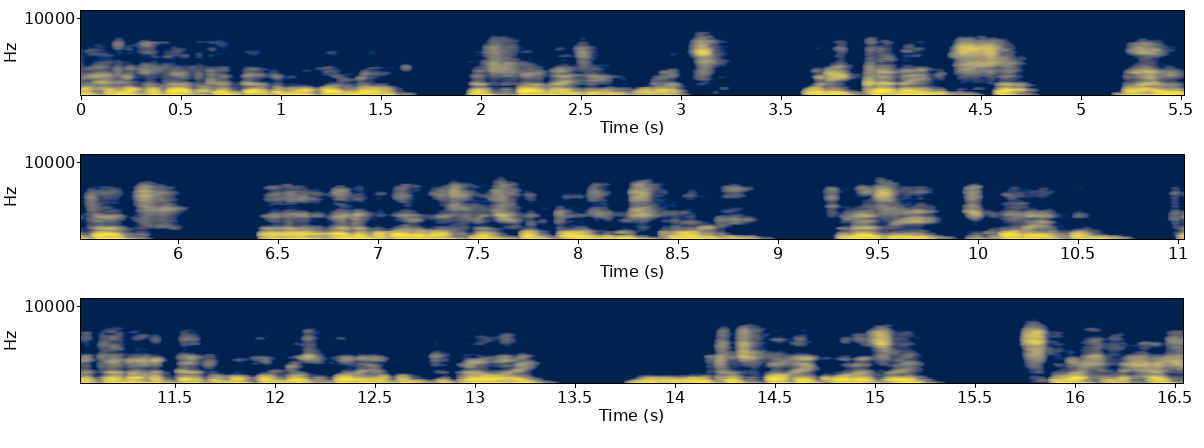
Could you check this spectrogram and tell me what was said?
ማሕለኾታት ከጋጥሞ ከሎ ተስፋ ናይ ዘይምቑራጽ፣ ወዲቕካ ናይ ምትሳእ ባህርታት ኣነ ብቐረባ ስለ ዝፈልጦ ዝምስክረሉ እዩ። ስለዚ ዝኾነ ይኹን ፈተና ከጋጥሞ ከሎ ዝኾነ ይኹን ትግራዋይ ብእኡ ተስፋ ከይቆረጸ ጽባሕ ዝሓሸ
